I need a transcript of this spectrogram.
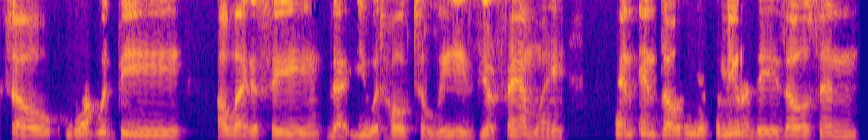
So, what would be a legacy that you would hope to leave your family and and those in your community, those in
